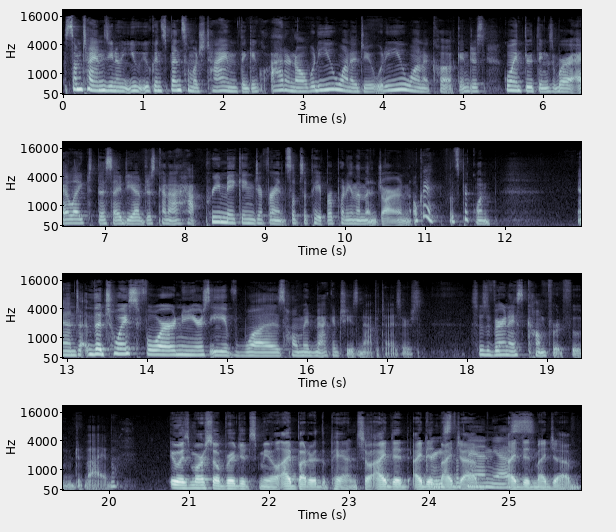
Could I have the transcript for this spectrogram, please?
sometimes you know you, you can spend so much time thinking i don't know what do you want to do? What do you want to cook? and just going through things where i liked this idea of just kind of ha- pre-making different slips of paper putting them in a jar and okay let's pick one and the choice for New Year's Eve was homemade mac and cheese and appetizers. So it was a very nice comfort food vibe. It was more so Bridget's meal. I buttered the pan, so I did. I did Grease my job. Pan, yes. I did my job.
